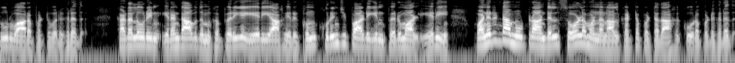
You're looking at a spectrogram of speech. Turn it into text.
தூர்வாரப்பட்டு வருகிறது. கடலூரின் இரண்டாவது மிகப்பெரிய ஏரியாக இருக்கும் குறிஞ்சிப்பாடியின் பெருமாள் ஏரி பனிரெண்டாம் நூற்றாண்டில் சோழ மன்னனால் கட்டப்பட்டதாக கூறப்படுகிறது.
